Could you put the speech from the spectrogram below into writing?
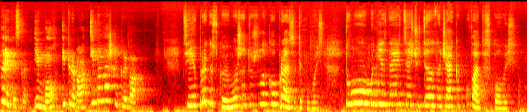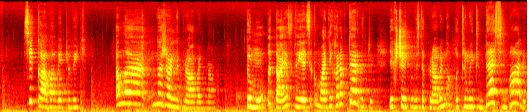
приказка? І мох, і трава, і мелашка крива. Цією приказкою можна дуже легко образити когось. Тому мені здається, що це означає капкувати з когось. Цікава відповідь. Але, на жаль, неправильно. Тому питання здається команді характерники. Якщо відповісти правильно, отримайте 10 балів.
